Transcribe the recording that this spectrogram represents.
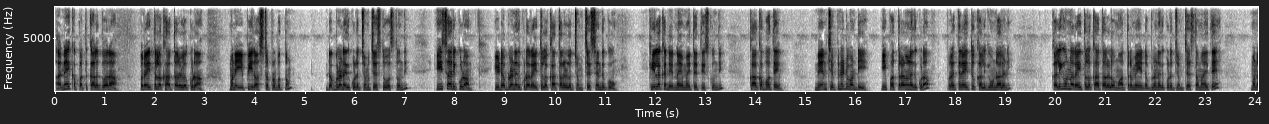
అనేక పథకాల ద్వారా రైతుల ఖాతాలలో కూడా మన ఏపీ రాష్ట్ర ప్రభుత్వం డబ్బులు అనేది కూడా జమ చేస్తూ వస్తుంది. ఈసారి కూడా ఈ డబ్బులు అనేది కూడా రైతుల ఖాతాలలో జమ చేసేందుకు కీలక నిర్ణయం అయితే తీసుకుంది. కాకపోతే నేను చెప్పినటువంటి ఈ పత్రాలు అనేది కూడా ప్రతి రైతు కలిగి ఉండాలని కలిగి ఉన్న రైతుల ఖాతాలలో మాత్రమే ఈ డబ్బులు అనేది కూడా జమ చేస్తామని అయితే మన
